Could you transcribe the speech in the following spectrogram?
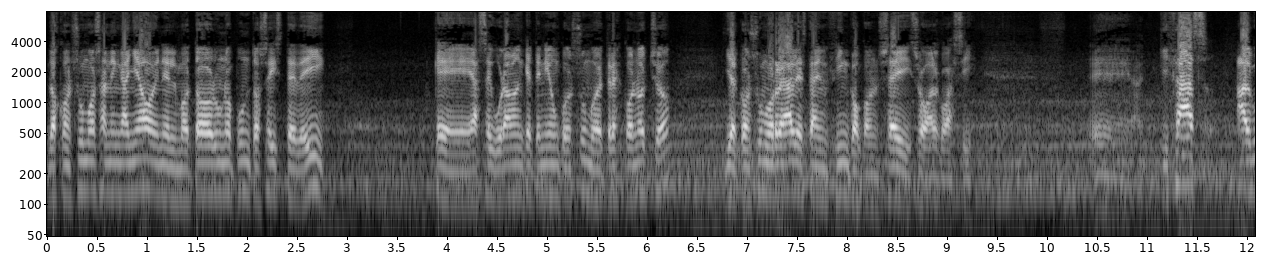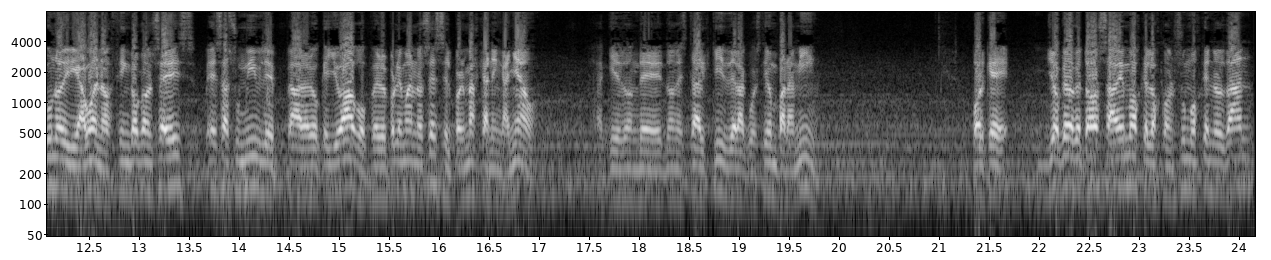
los consumos han engañado en el motor 1.6 TDI, que aseguraban que tenía un consumo de 3,8 y el consumo real está en 5,6 o algo así. Eh, quizás alguno diría, bueno, 5,6 es asumible para lo que yo hago, pero el problema no es ese, el problema es que han engañado. Aquí es donde, donde está el kit de la cuestión para mí. Porque yo creo que todos sabemos que los consumos que nos dan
